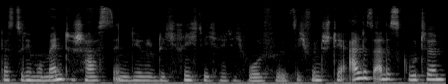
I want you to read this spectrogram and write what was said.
dass du die Momente schaffst, in denen du dich richtig, richtig wohlfühlst. Ich wünsche dir alles, alles Gute.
